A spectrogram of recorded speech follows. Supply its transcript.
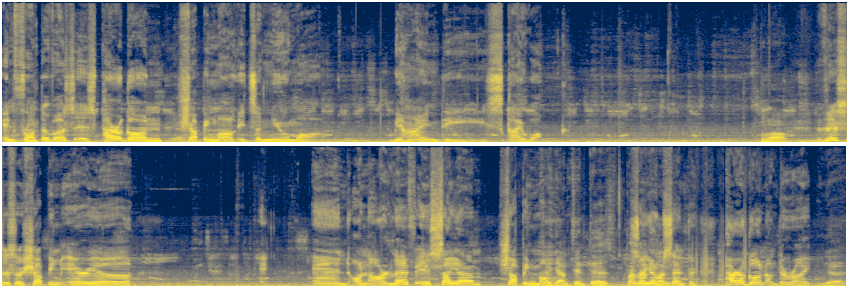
In front of us is Paragon Yeah. Shopping Mall. It's a new mall behind the Skywalk. Long. This is a shopping area, and on our left is Siam Shopping Mall. Siam Center. Siam Center. Paragon on the right. Yeah.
